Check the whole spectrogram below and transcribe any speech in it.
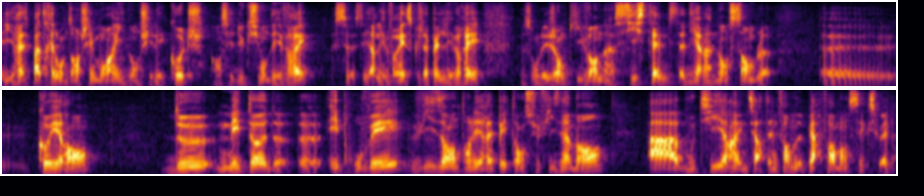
ils ne restent pas très longtemps chez moi, ils vont chez les coachs en séduction des vrais, c'est-à-dire les vrais, ce que j'appelle les vrais, ce sont les gens qui vendent un système, c'est-à-dire un ensemble euh, cohérent de méthodes éprouvées, visant, en les répétant suffisamment, à aboutir à une certaine forme de performance sexuelle,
